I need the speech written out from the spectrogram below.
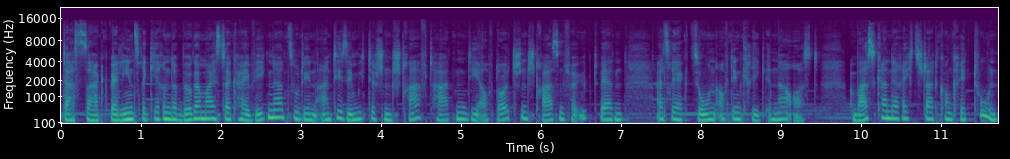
Das sagt Berlins regierender Bürgermeister Kai Wegner zu den antisemitischen Straftaten, die auf deutschen Straßen verübt werden, als Reaktion auf den Krieg in Nahost. Was kann der Rechtsstaat konkret tun?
